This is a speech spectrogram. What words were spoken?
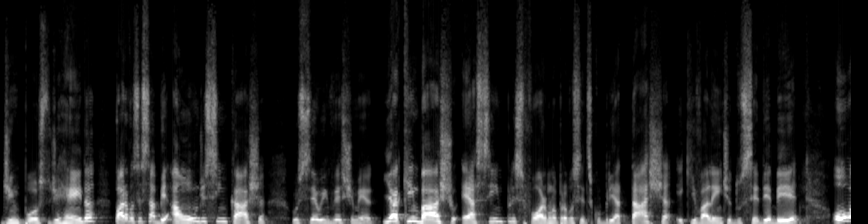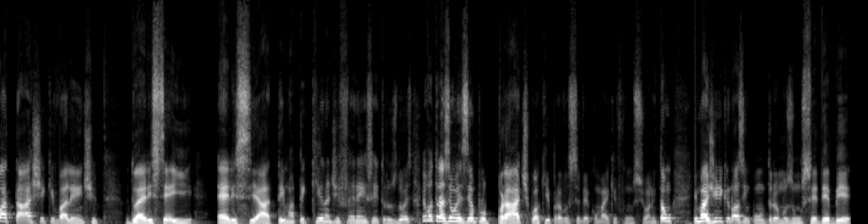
de imposto de renda para você saber aonde se encaixa o seu investimento. E aqui embaixo é a simples fórmula para você descobrir a taxa equivalente do CDB ou a taxa equivalente do LCI LCA. Tem uma pequena diferença entre os dois. Eu vou trazer um exemplo prático aqui para você ver como é que funciona. Então, imagine que nós encontramos um CDB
